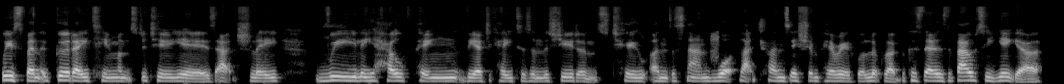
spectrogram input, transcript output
we've spent a good 18 months to two years actually really helping the educators and the students to understand what that transition period will look like because there is about a year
